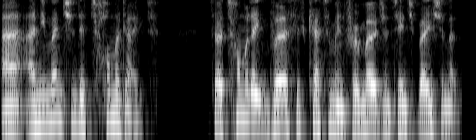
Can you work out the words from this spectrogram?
Uh, and you mentioned etomidate. So, etomidate versus ketamine for emergency intubation,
